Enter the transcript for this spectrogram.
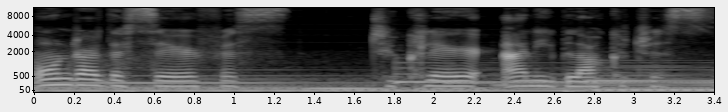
under the surface to clear any blockages.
